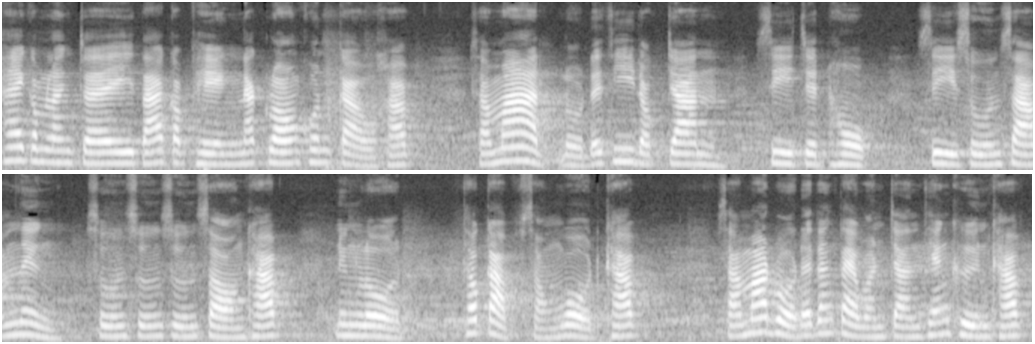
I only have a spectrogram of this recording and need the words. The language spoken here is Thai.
ให้กำลังใจตากับเพลงนักร้องคนเก่าครับ สามารถโหลดได้ที่ดอกจัน 476 4031 0002 ครับ 1 โหลด เท่ากับ 2 โหวตครับ สามารถโหวตได้ตั้งแต่วันจันทร์เที่ยงคืนครับ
